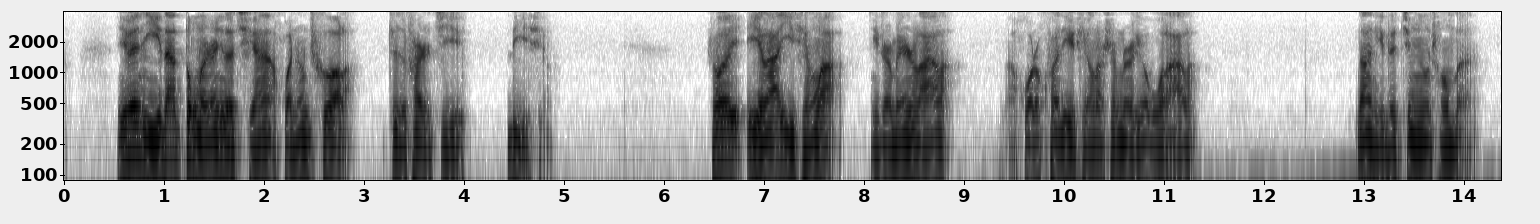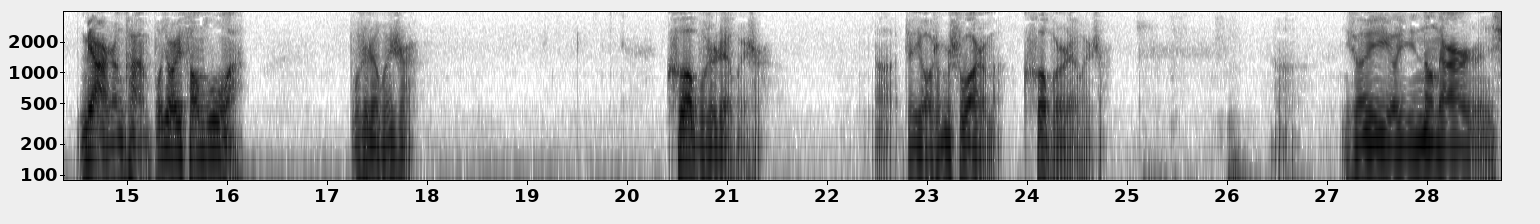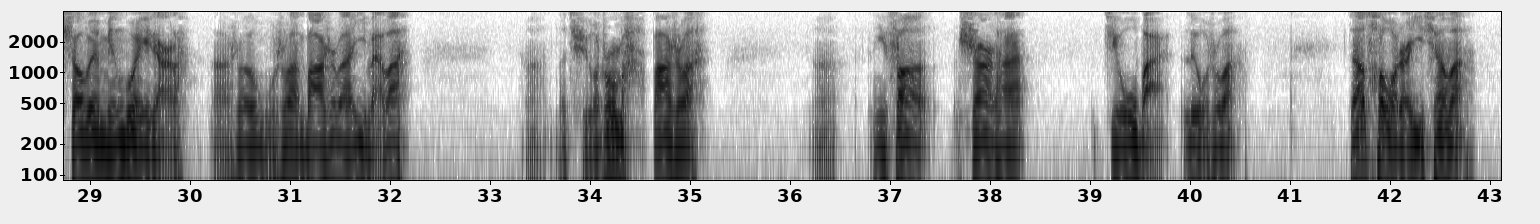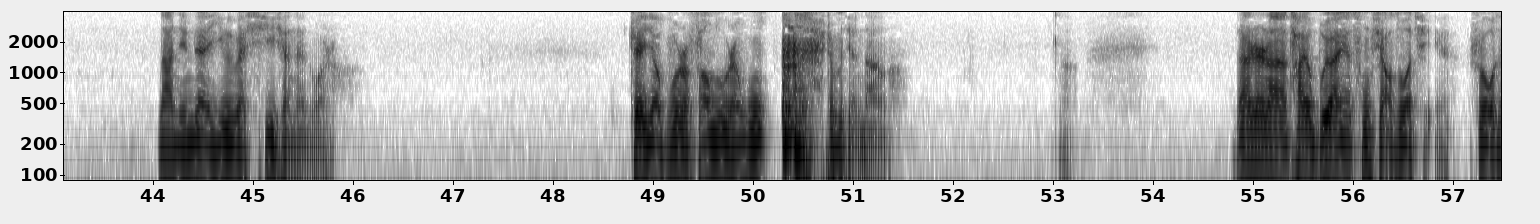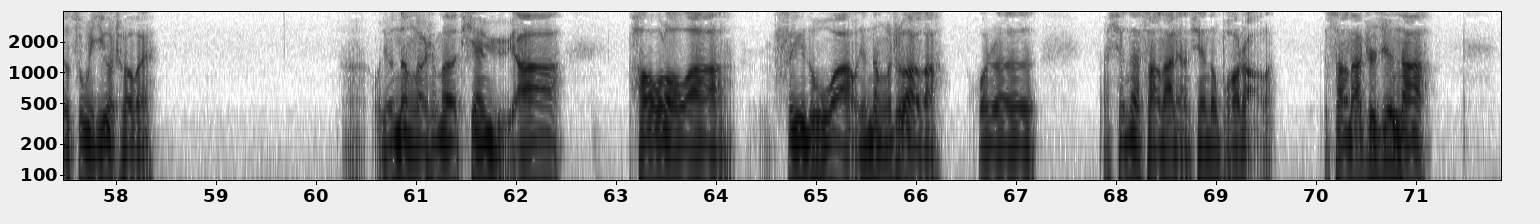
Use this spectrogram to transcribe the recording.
因为你一旦动了人家的钱换成车了，这就开始计利息了。说一来疫情了，你这没人来了，啊，或者快递停了，身份证邮不过来了，那你这经营成本面上看不就是一房租吗？不是这回事儿。可不是这回事，啊，这有什么说什么，可不是这回事，啊，你说有一弄点稍微名贵一点的，啊，说五十万、八十万、一百万，啊，那取个中吧，八十万，啊，你放十二台，九百六十万，咱要凑合这一千万，那您这一个月息钱得多少？这就不是房租人工这么简单了，啊！但是呢，他又不愿意从小做起，说我就租一个车位，啊，我就弄个什么天宇啊、Polo 啊、飞度啊，我就弄个这个，或者啊，现在桑塔纳两千都不好找了，桑塔纳致俊呐、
